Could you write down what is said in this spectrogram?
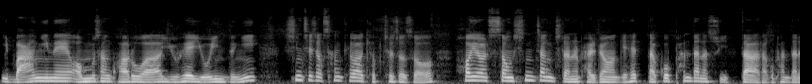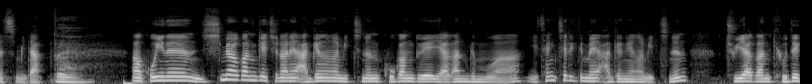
이 망인의 업무상 과로와 유해 요인 등이 신체적 상태와 겹쳐져서 허혈성 신장 질환을 발병하게 했다고 판단할 수 있다라고 판단했습니다. 네. 아, 고인은 심혈관계 질환에 악영향을 미치는 고강도의 야간 근무와 이 생체 리듬에 악영향을 미치는 주야간 교대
